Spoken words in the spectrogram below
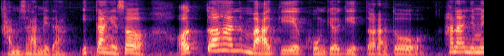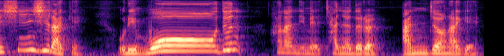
감사합니다. 이 땅에서 어떠한 마귀의 공격이 있더라도 하나님은 신실하게 우리 모든 하나님의 자녀들을 안전하게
